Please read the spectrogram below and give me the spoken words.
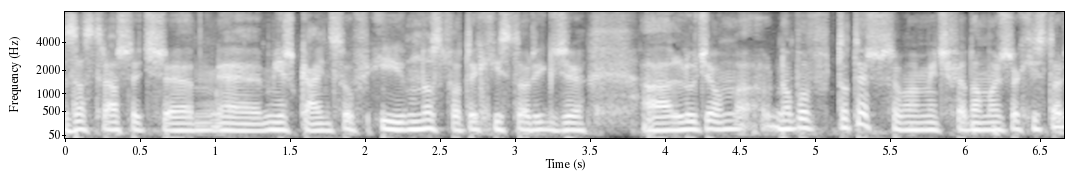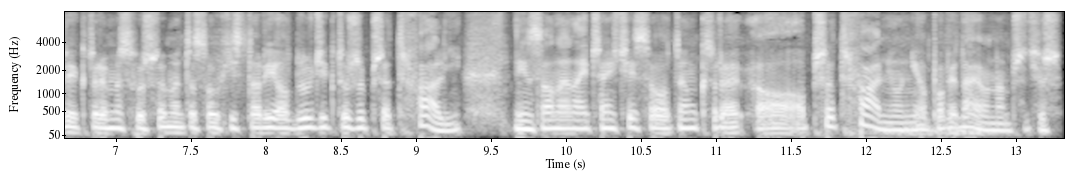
zastraszyć e, e, mieszkańców i mnóstwo tych historii, gdzie ludziom, no bo to też trzeba mieć świadomość, że historie, które my słyszymy, to są historie od ludzi, którzy przetrwali więc one najczęściej są o tym, które, o, o przetrwaniu. Nie opowiadają nam przecież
